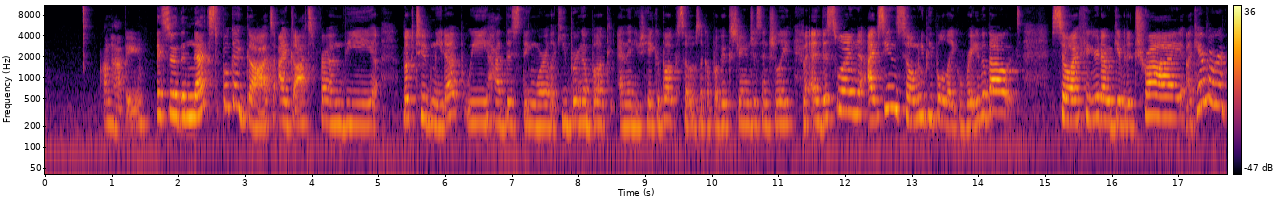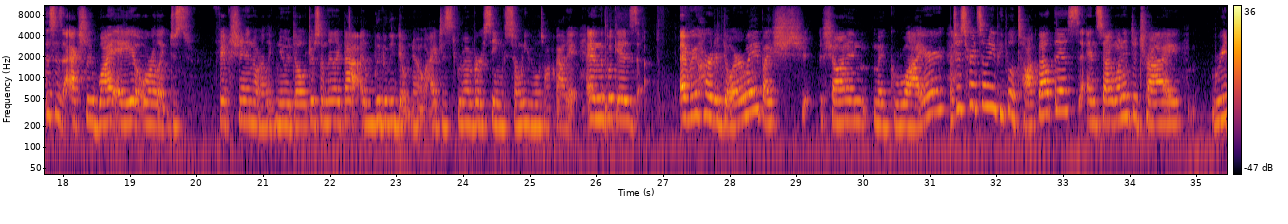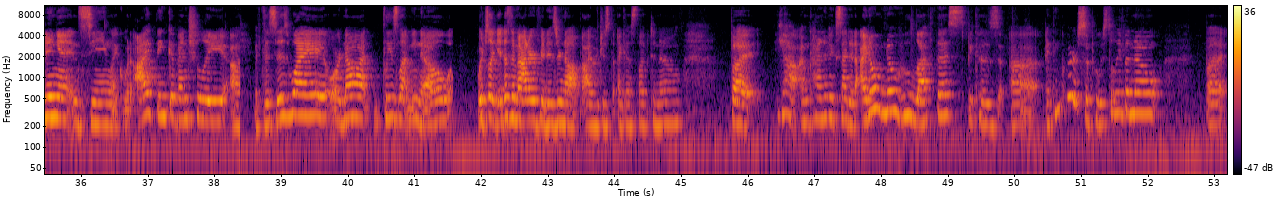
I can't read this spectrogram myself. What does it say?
I'm happy. Okay, so the next book I got, I got from the booktube meetup. We had this thing where like you bring a book and then you take a book, so it was like a book exchange essentially. And this one, I've seen so many people like rave about, so I figured I would give it a try. I can't remember if this is actually YA or like just fiction or like new adult or something like that. I literally don't know. I just remember seeing so many people talk about it. And the book is Every Heart a Doorway by Sh Seanan McGuire. I just heard so many people talk about this and so I wanted to try reading it and seeing like what I think eventually. Um, if this is YA or not, please let me know. Which like it doesn't matter if it is or not, I would just I guess like to know. But yeah, I'm kind of excited. I don't know who left this because uh, I think we were supposed to leave a note, but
